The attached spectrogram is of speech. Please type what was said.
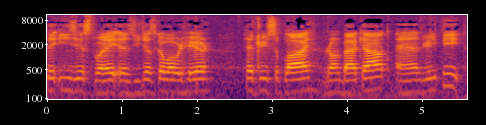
the easiest way is you just go over here, hit resupply, run back out, and repeat.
